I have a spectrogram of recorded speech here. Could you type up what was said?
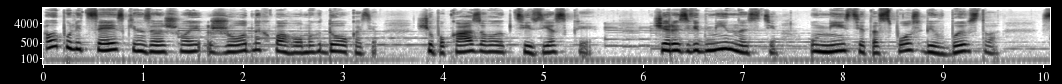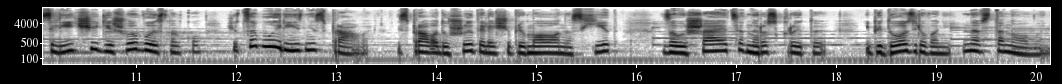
але поліцейські не знайшли жодних вагомих доказів, що показували б ці зв'язки. Через відмінності у місці та способі вбивства слідчі дійшли висновку, що це були різні справи, і справа душителя, що прямувала на схід, залишається нерозкритою і підозрювані не встановлені.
